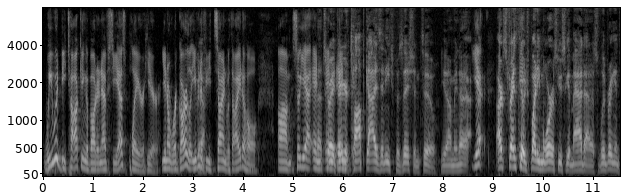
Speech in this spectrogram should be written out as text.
we would be talking about an FCS player here, you know, regardless, even Yeah. if he'd signed with Idaho. Um, so yeah, and That's and- great. They're and- your top guys at each position too. You know, I mean, uh, Yeah. Our strength coach Buddy Morris used to get mad at us if we bring in,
